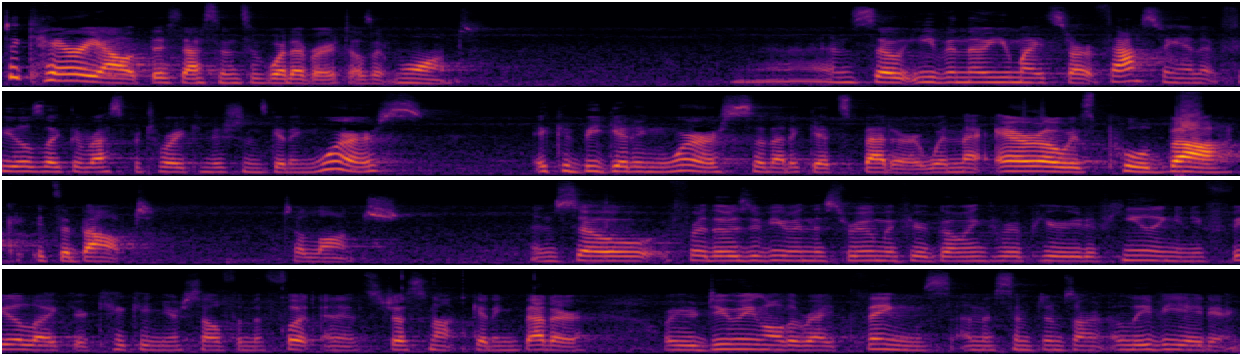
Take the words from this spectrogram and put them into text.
to carry out this essence of whatever it doesn't want. And so, even though you might start fasting and it feels like the respiratory condition is getting worse, it could be getting worse so that it gets better. When the arrow is pulled back, it's about to launch. And so, for those of you in this room, if you're going through a period of healing and you feel like you're kicking yourself in the foot and it's just not getting better, or you're doing all the right things and the symptoms aren't alleviating,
